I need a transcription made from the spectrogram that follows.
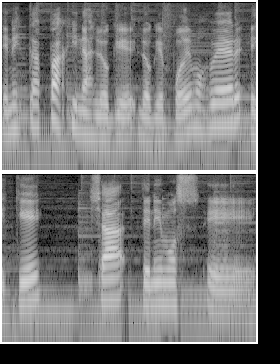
en estas páginas lo que, lo que podemos ver es que ya tenemos, eh,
